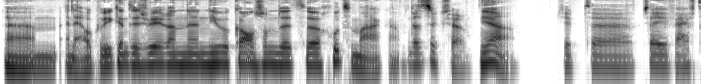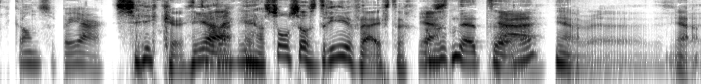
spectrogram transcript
Ehm, en elk weekend is weer een, eh, nieuwe kans om dit goed te maken. Dat is ook zo. Ja, Je hebt eh 52 kansen per jaar. zeker. Ja, soms zelfs 53. Ja. Als het net. ja. dus, Ja.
